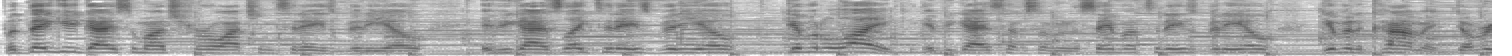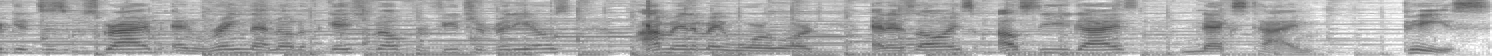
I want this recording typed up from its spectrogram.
But thank you guys so much for watching today's video. If you guys like today's video, give it a like. If you guys have something to say about today's video, give it a comment. Don't forget to subscribe and ring that notification bell for future videos. I'm Anime Warlord, and as always, I'll see you guys next time. Peace.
